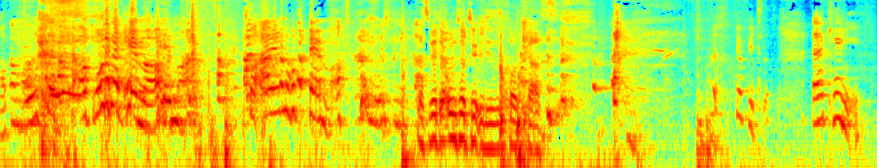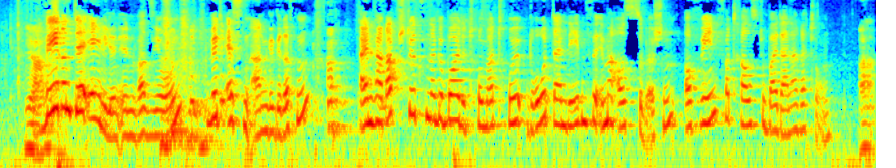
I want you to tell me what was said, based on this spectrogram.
Auf Emma. große, auf große Hämmer. Emma. Vor allem auf Hämmer. Das wird der Untertitel dieses Podcasts. Ja, bitte. Äh, Kenny. Ja. Während der Alien-Invasion wird Essen angegriffen. Ein herabstürzender Gebäudetrümmer droht dein Leben für immer auszulöschen. Auf wen vertraust du bei deiner Rettung? Ah,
